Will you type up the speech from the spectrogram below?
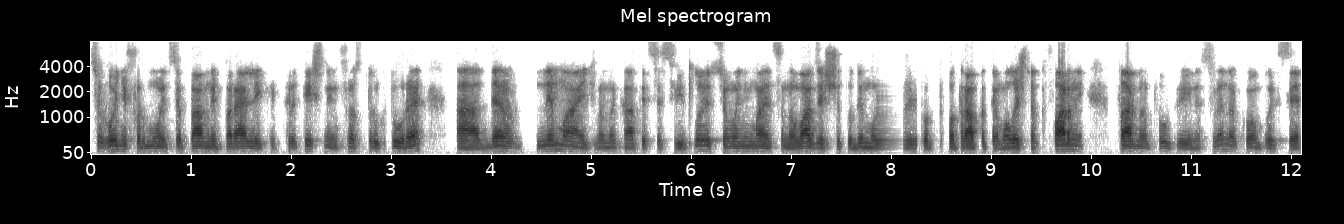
Сьогодні формується певний перелік критичної інфраструктури, де не мають вимикатися світло. І Сьогодні мається на увазі, що туди можуть потрапити молочно-тварні ферми по Україні, свинокомплекси,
